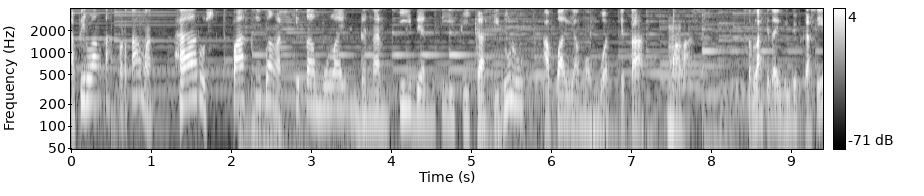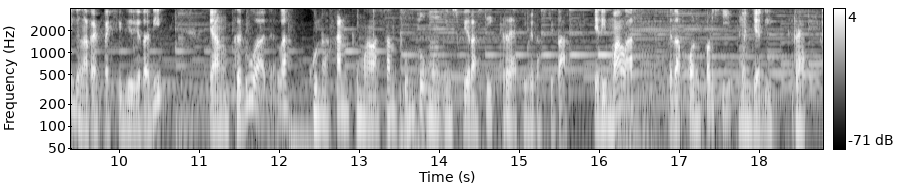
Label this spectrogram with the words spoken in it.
Tapi langkah pertama harus pasti banget kita mulai dengan identifikasi dulu apa yang membuat kita malas. Setelah kita identifikasi dengan refleksi diri tadi, yang kedua adalah gunakan kemalasan untuk menginspirasi kreativitas kita. Jadi malas kita konversi menjadi kreatif.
